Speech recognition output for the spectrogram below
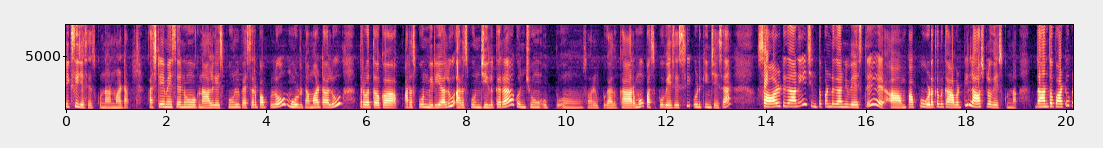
మిక్సీ చేసేసుకున్నాను అనమాట ఫస్ట్ ఏం వేసాను? ఒక నాలుగైదు స్పూన్లు పెసరపప్పులో మూడు టమాటాలు తర్వాత ఒక అర స్పూన్ మిరియాలు అర స్పూన్ జీలకర్ర కొంచెం ఉప్పు సారీ ఉప్పు కాదు కారము పసుపు వేసేసి ఉడికించేసా. సాల్ట్ కానీ చింతపండు కానీ వేస్తే పప్పు ఉడకదు కాబట్టి లాస్ట్లో వేసుకున్నా. దాంతోపాటు ఒక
